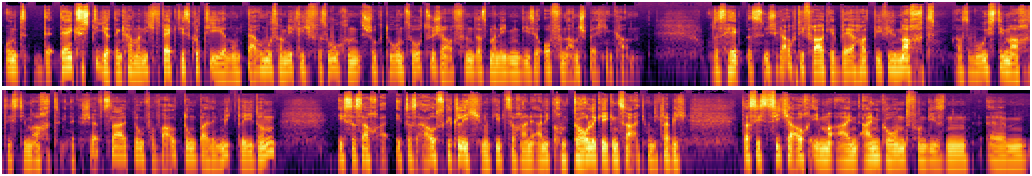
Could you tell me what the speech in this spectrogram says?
Und der, existiert, den kann man nicht wegdiskutieren. Und darum muss man wirklich versuchen, Strukturen so zu schaffen, dass man eben diese offen ansprechen kann. Das ist auch die Frage, wer hat wie viel Macht? Also wo ist die Macht? Ist die Macht in der Geschäftsleitung, Verwaltung, bei den Mitgliedern? Ist das auch etwas ausgeglichen und gibt es auch eine, eine Kontrolle gegenseitig? Und ich glaube, ich, das ist sicher auch immer ein, ein Grund von diesen ähm,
